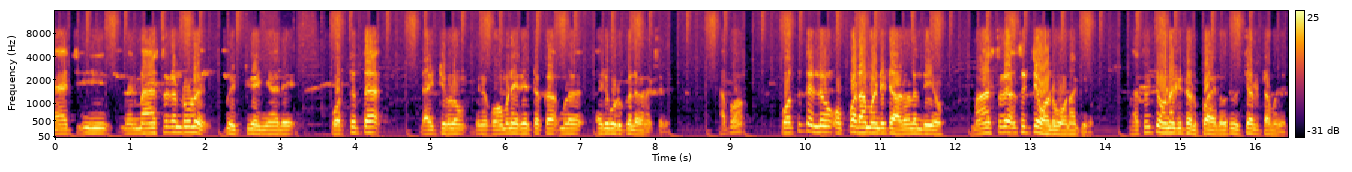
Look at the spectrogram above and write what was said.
ലാച്ച് ഈ മാസ്റ്റർ കൺട്രോൾ വെച്ച് കഴിഞ്ഞാൽ പുറത്തത്തെ ലൈറ്റുകളും പിന്നെ കോമൺ ഏരിയത്തൊക്കെ നമ്മൾ അതിൽ കൊടുക്കുമല്ലോ കണക്ഷൻ അപ്പോൾ പുറത്തെല്ലാം ഒപ്പിടാൻ വേണ്ടിയിട്ട് ആളുകൾ എന്ത് ചെയ്യും? മാസ്റ്റർ സ്വിച്ച് കൊണ്ട് ഓണാക്കിയിടും. മാസ്റ്റർ സ്വിച്ച് ഓണാക്കിയിട്ട് എളുപ്പമായല്ലോ. ഒരു സ്വിച്ച് ഇട്ടാൽ മതി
